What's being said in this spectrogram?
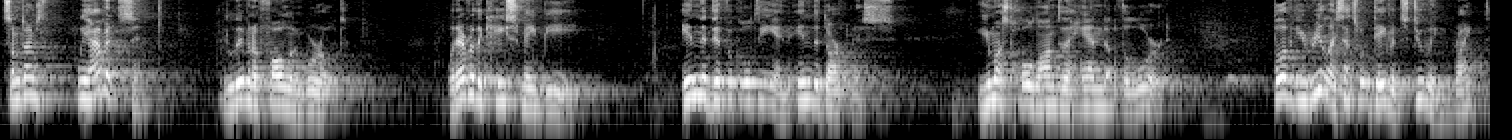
Sometimes we haven't sinned. We live in a fallen world. Whatever the case may be, in the difficulty and in the darkness, you must hold on to the hand of the Lord. Beloved, you realize that's what David's doing, right?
